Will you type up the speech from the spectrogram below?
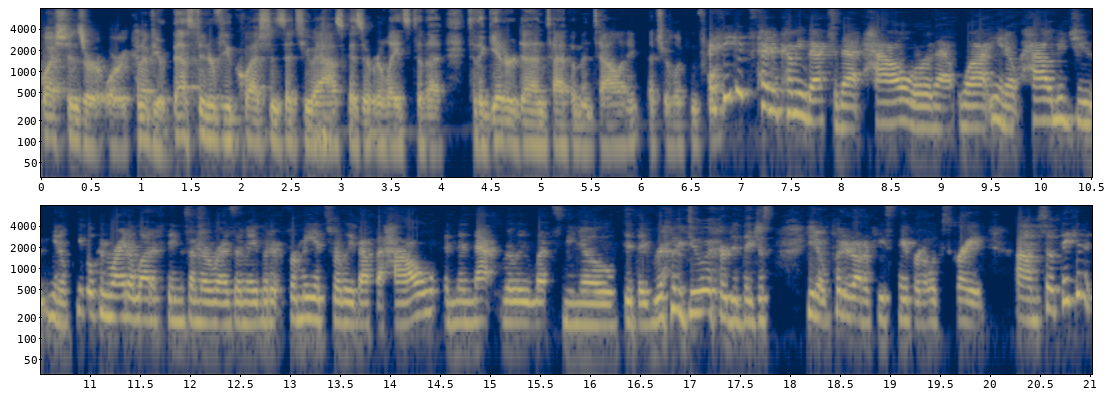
questions or, or kind of your best interview questions that you ask as it relates to the to the get or done type of mentality that you're looking for? I think it's kind of coming back to that how or that why. You know, how did you? You know, people can write a lot of things on their resume, but it, for me, it's really about the how, and then that really lets me know did they really do it or did they just you know put it on a piece of paper and it looks great. Um, so if they can,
